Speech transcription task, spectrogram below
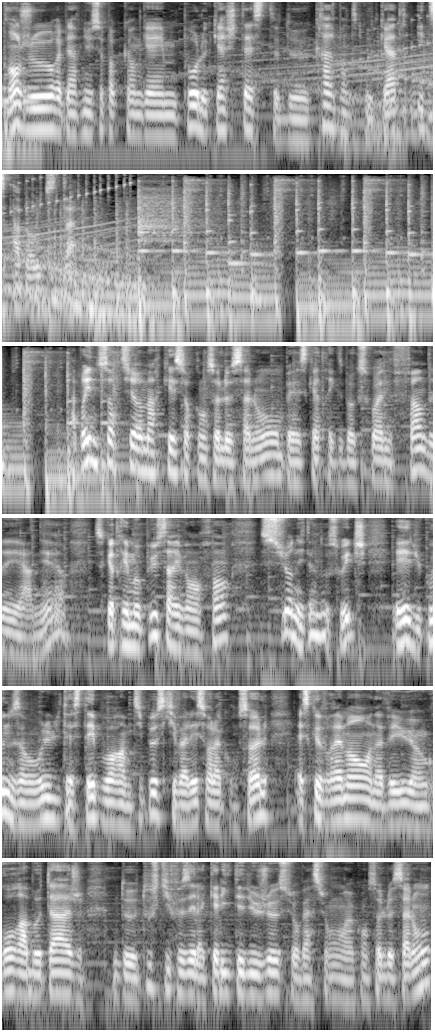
Bonjour et bienvenue sur Popcorn Game pour le cache test de Crash Bandicoot 4 It's About Time. Après une sortie remarquée sur console de salon, PS4 Xbox One fin d'année dernière, ce quatrième opus arrive enfin sur Nintendo Switch, et du coup nous avons voulu le tester pour voir un petit peu ce qui valait sur la console. Est-ce que vraiment on avait eu un gros rabotage de tout ce qui faisait la qualité du jeu sur version euh, console de salon?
